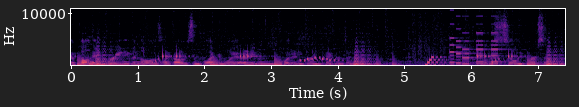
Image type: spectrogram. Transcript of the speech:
I'm calling it green even though it's like obviously black and white. I didn't even put any green pigment in it. What a silly person.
